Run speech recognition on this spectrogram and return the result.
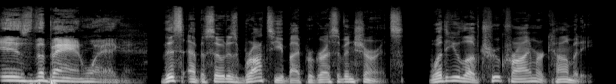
is the bandwagon. This episode is brought to you by Progressive Insurance. Whether you love true crime or comedy,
